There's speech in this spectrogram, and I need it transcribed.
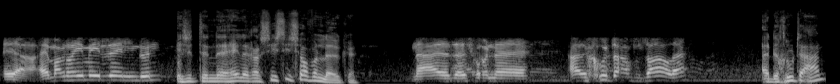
Ja, en mag ik nog één mededeling doen? Is het een eh, hele racistische of een leuke? Nee, dat is gewoon eh een groet aan Van Zaal, hè. De groeten aan?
